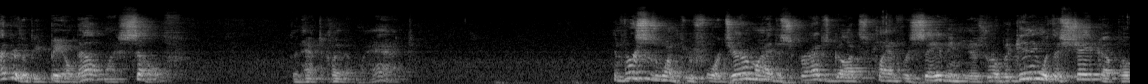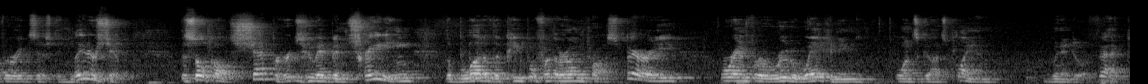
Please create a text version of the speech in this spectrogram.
I'd rather be bailed out myself than have to clean up my act. In verses 1 through 4, Jeremiah describes God's plan for saving Israel, beginning with a shakeup of her existing leadership. The so called shepherds, who had been trading the blood of the people for their own prosperity, were in for a rude awakening once God's plan went into effect.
